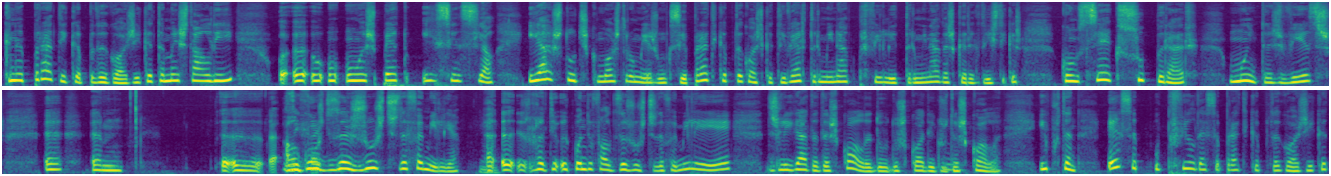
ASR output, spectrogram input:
Que na prática pedagógica também está ali uh, uh, um aspecto essencial. E há estudos que mostram mesmo que se a prática pedagógica tiver determinado perfil e determinadas características, consegue superar muitas vezes um, uh, alguns desajustes da família. Uh, quando eu falo desajustes da família, é desligada da escola, do, dos códigos da escola. E, portanto, essa, o perfil dessa prática pedagógica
